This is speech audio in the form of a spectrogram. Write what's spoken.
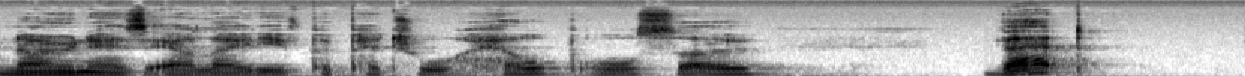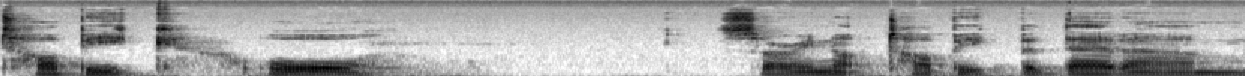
known as Our Lady of Perpetual Help, also, that topic or sorry, not topic, but that um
